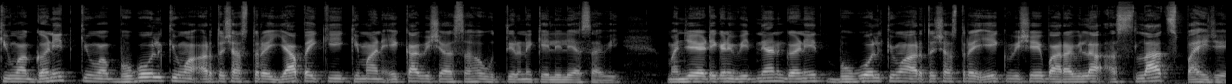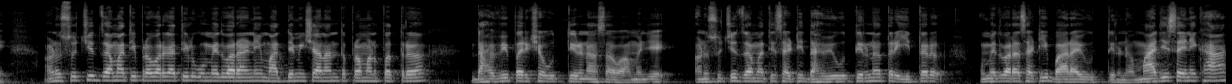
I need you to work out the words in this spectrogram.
किंवा गणित किंवा भूगोल किंवा अर्थशास्त्र यापैकी किमान एका विषयासह उत्तीर्ण केलेली असावी. म्हणजे या ठिकाणी विज्ञान गणित भूगोल किंवा अर्थशास्त्र एक विषय बारावीला असलाच पाहिजे. अनुसूचित जमाती प्रवर्गातील उमेदवारांनी माध्यमिक शालांत प्रमाणपत्र दहावी परीक्षा उत्तीर्ण असावा. म्हणजे अनुसूचित जमातीसाठी दहावी उत्तीर्ण तर इतर उमेदवारासाठी बारावी उत्तीर्ण. माजी सैनिक हा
